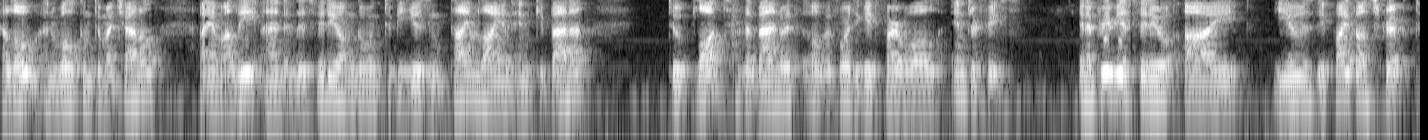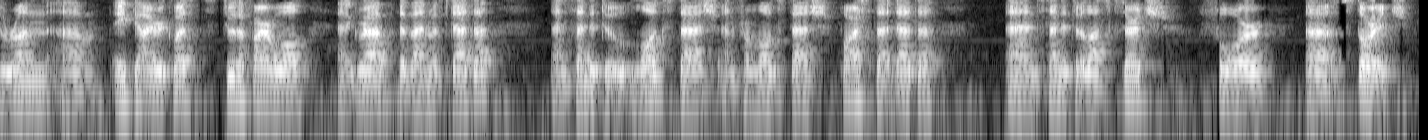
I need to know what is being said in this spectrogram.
Hello and welcome to my channel. I am Ali and in this video I'm going to be using Timelion in Kibana to plot the bandwidth of a FortiGate firewall interface. In a previous video I used a Python script to run um, API requests to the firewall and grab the bandwidth data and send it to Logstash and from Logstash parse that data and send it to Elasticsearch for uh, storage.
